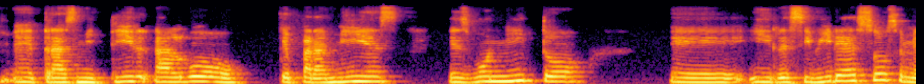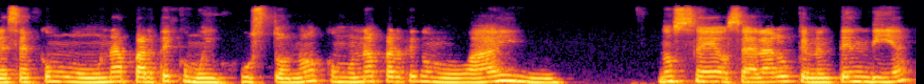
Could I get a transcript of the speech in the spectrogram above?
eh, transmitir algo que para mí es, es bonito eh, y recibir eso se me hacía como una parte como injusto, ¿no? Como una parte como, ay, no sé, o sea, era algo que no entendía,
